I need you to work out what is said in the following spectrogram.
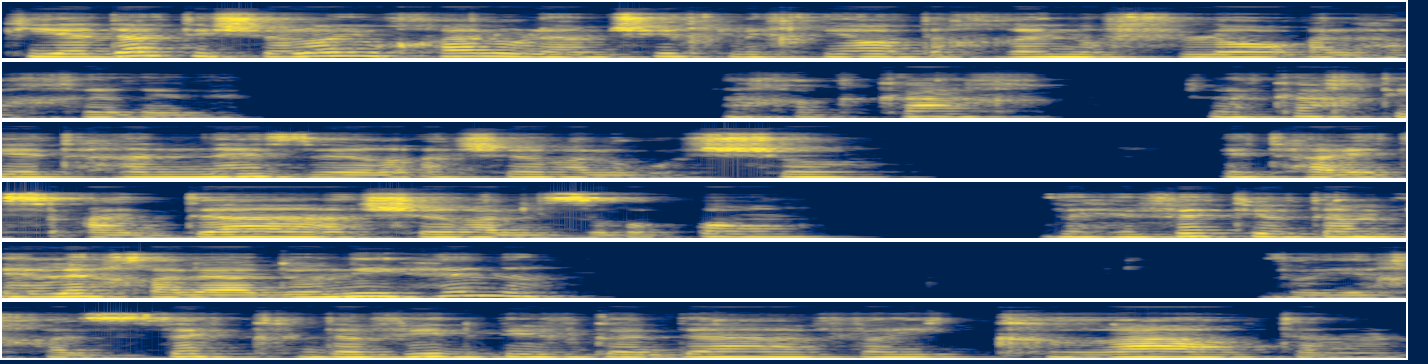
כי ידעתי שלא יוכל הוא להמשיך לחיות אחרי נופלו על החרב. אחר כך לקחתי את הנזר אשר על ראשו, את האצעדה אשר על זרועו, והבאתי אותם אליך לאדוני הנה. ויחזק דוד בבגדיו, ויקרע אותם,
